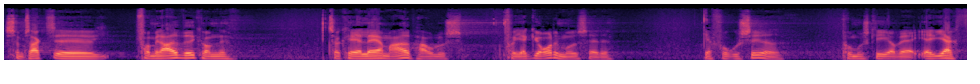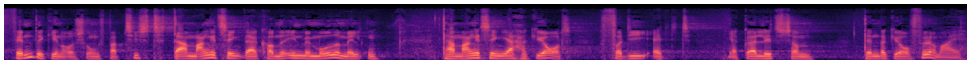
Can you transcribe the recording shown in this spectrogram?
Som sagt, øh, for mit eget vedkommende, så kan jeg lære meget af Paulus, for jeg gjorde det modsatte. Jeg fokuserede på måske at være... Jeg, er femte generations baptist. Der er mange ting, der er kommet ind med modermælken. Der er mange ting, jeg har gjort, fordi at jeg gør lidt som dem, der gjorde før mig.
